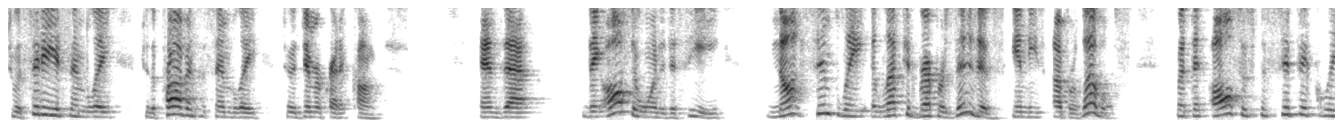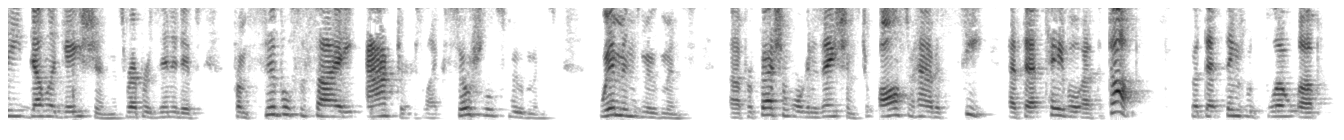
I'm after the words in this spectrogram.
to a city assembly to the province assembly to a democratic congress. And that they also wanted to see not simply elected representatives in these upper levels, but that also specifically delegations, representatives from civil society actors like socialist movements, women's movements, uh, professional organizations to also have a seat at that table at the top, but that things would flow up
